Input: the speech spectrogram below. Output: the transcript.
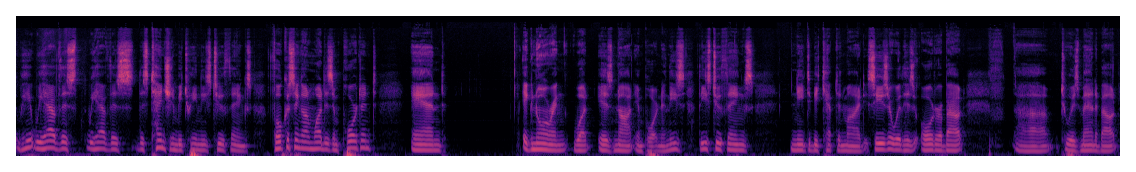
we have this we have this this tension between these two things, focusing on what is important and ignoring what is not important. And these these two things need to be kept in mind. Caesar, with his order about uh, to his men about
